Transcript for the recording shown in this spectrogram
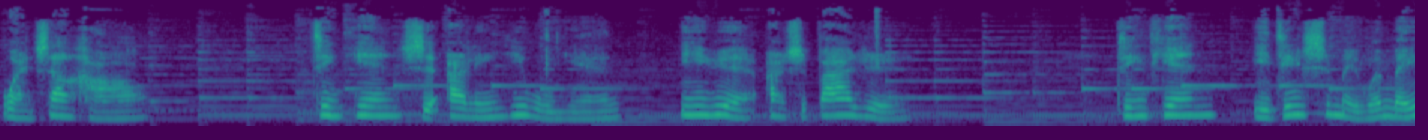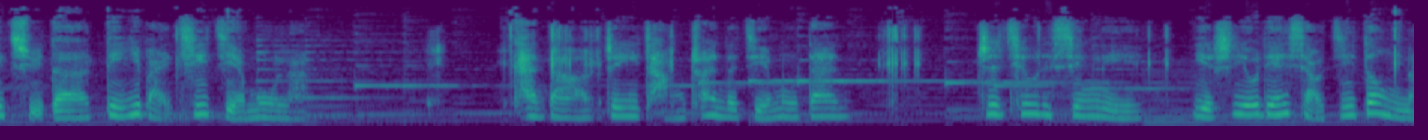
晚上好。今天是二零一五年。一月二十八日，今天已经是美文美曲的第一百期节目了。看到这一长串的节目单，知秋的心里也是有点小激动呢。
